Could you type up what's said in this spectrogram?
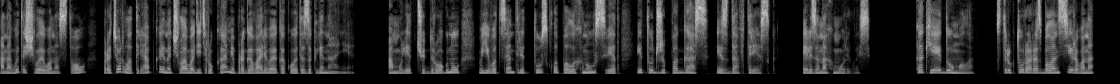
Она вытащила его на стол, протерла тряпкой и начала водить руками, проговаривая какое-то заклинание. Амулет чуть дрогнул, в его центре тускло полыхнул свет и тут же погас, издав треск. Эльза нахмурилась. Как я и думала. Структура разбалансирована,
